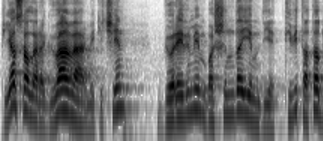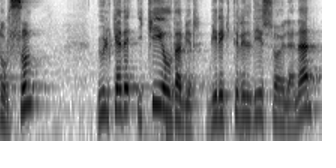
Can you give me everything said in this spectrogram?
piyasalara güven vermek için görevimin başındayım diye tweet ata dursun. Ülkede iki yılda bir biriktirildiği söylenen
